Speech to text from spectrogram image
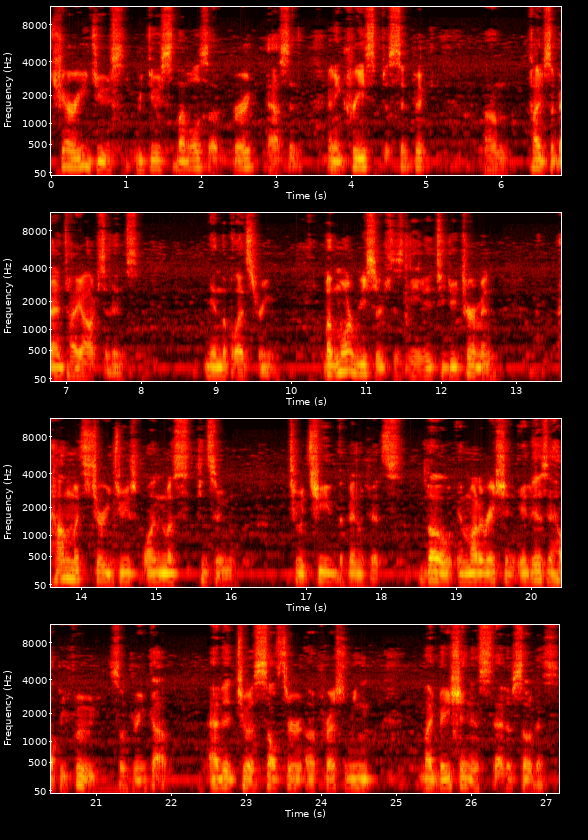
cherry juice reduced levels of uric acid and increased specific um, types of antioxidants in the bloodstream. But more research is needed to determine how much cherry juice one must consume to achieve the benefits. Though, in moderation, it is a healthy food, so drink up. Add it to a seltzer of freshening libation instead of sodas.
